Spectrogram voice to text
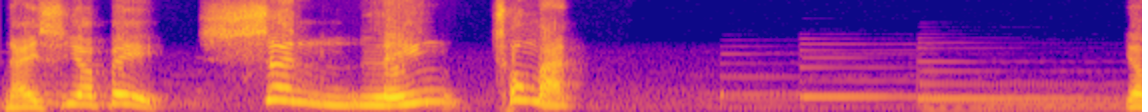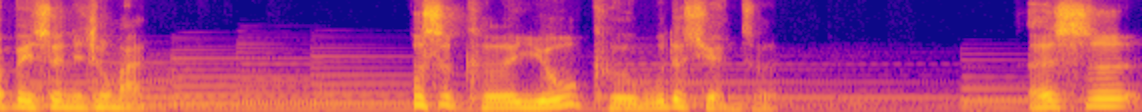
乃是要被圣灵充满。要被圣灵充满，不是可有可无的选择，而是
